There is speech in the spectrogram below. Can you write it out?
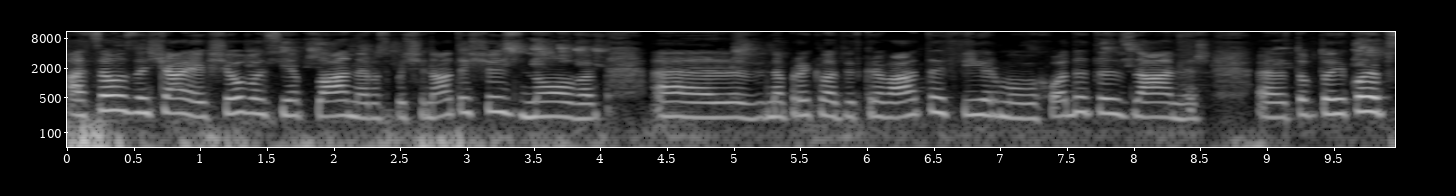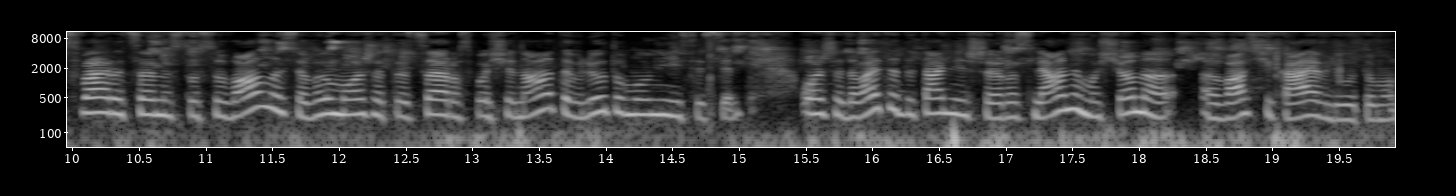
А це означає, якщо у вас є плани розпочинати щось нове, е, наприклад, відкривати фірму, виходити заміж. Е, тобто, якої б сфери це не стосувалося, ви можете це розпочинати в лютому місяці. Отже, давайте детальніше розглянемо, що на е, вас чекає в лютому.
